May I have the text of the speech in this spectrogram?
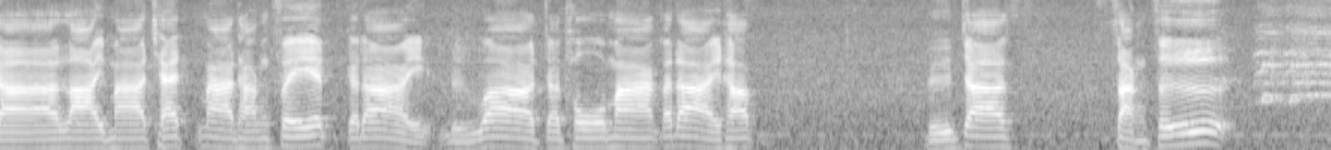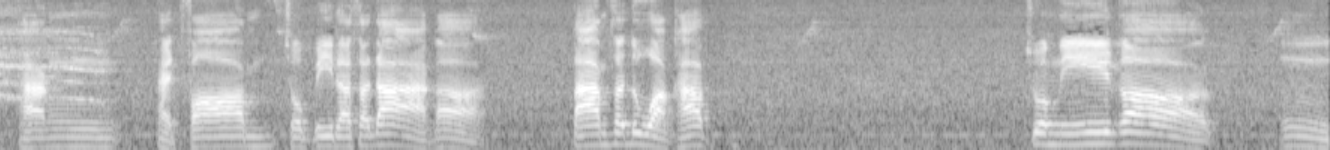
จะไลน์มาแชทมาทางเฟซก็ได้ หรือว่าจะโทรมาก็ได้ครับ หรือจะสั่งซื้อทางแพลตฟอร์มโชปีลาซาด้าก็ตามสะดวกครับ ช่วงนี้ก็ อืม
